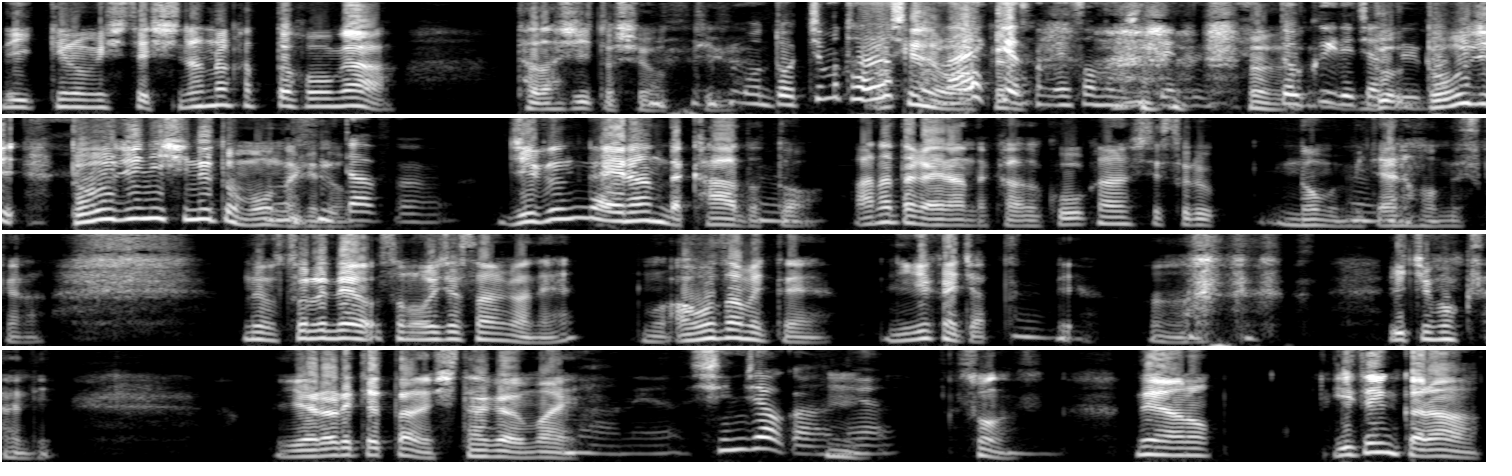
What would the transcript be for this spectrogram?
で、一気飲みして死ななかった方が正しいとしようっていう。もうどっちも正しくないけどね、その時点で。うん毒入れちゃってる同時、同時に死ぬと思うんだけど、多分。自分が選んだカードと、あなたが選んだカードを交換してそれを飲むみたいなもんですから。でもそれで、そのお医者さんがね、もう青ざめて逃げ帰っちゃったっていう。うん。一目散に。やられちゃったね、舌がうまい。まあね、死んじゃうからね。そうなんです。で、あの、以前から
